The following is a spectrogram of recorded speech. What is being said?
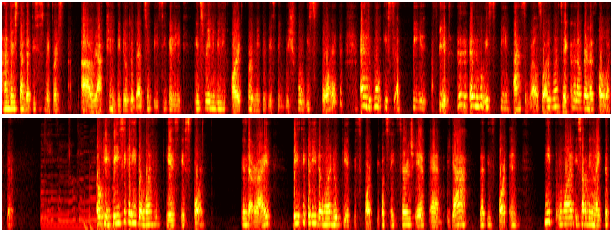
understand that this is my first uh, reaction video to them. So basically, it's really, really hard for me to distinguish who is Fort and who is a Peat, a Peat and who is Peat as well. So I won't take any longer. Let's all watch this. Okay, basically the one who kiss is Fort. Is that right? Basically the one who kiss is Fort because I searched it and yeah, that is Fort. And Peat one is something like the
